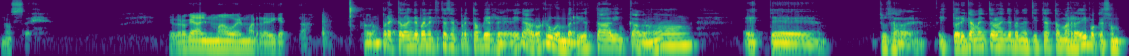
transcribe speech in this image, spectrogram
No sé. Yo creo que Dalmau es el más ready que está. Cabrón, pero es que los independentistas siempre están bien ready, cabrón. Rubén Berrío estaba bien cabrón. Este, tú sabes, históricamente los independentistas están más ready porque son,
